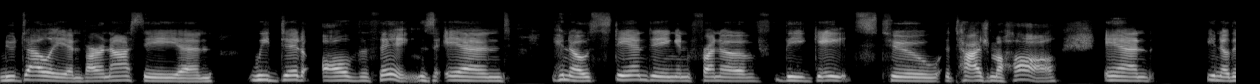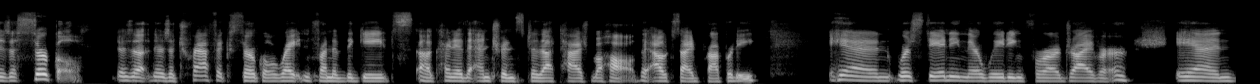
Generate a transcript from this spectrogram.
New Delhi and Varanasi and we did all the things and you know standing in front of the gates to the Taj Mahal and you know there's a circle there's a there's a traffic circle right in front of the gates uh, kind of the entrance to the Taj Mahal the outside property. And we're standing there waiting for our driver and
